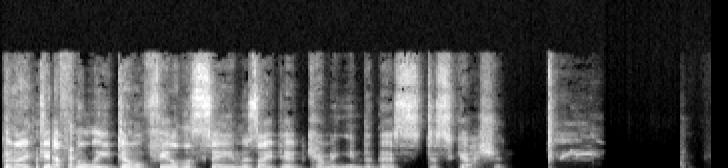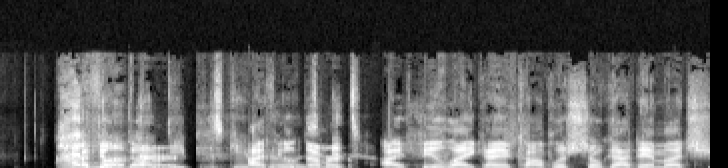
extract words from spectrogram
But I definitely don't feel the same as I did coming into this discussion. I, I love how deep this game I goes. feel dumber. It's... I feel like I accomplished so goddamn much,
